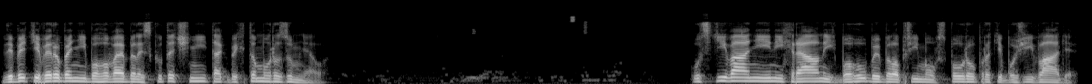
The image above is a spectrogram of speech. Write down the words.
Kdyby ti vyrobení bohové byli skuteční, tak bych tomu rozuměl. Uctívání jiných reálných bohů by bylo přímou vzpourou proti boží vládě.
